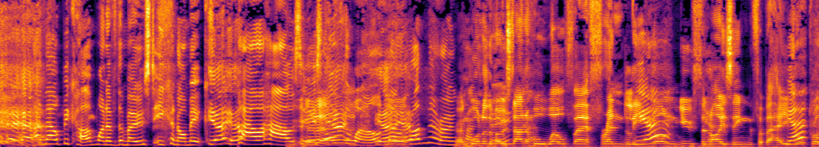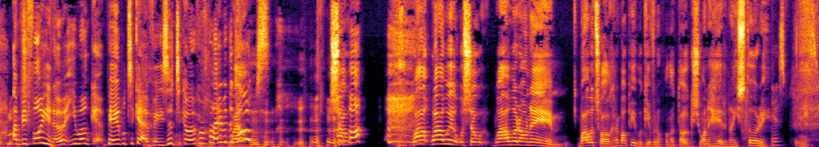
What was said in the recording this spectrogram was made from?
and they'll become one of the most economic Yeah, yeah. powerhouses Yeah, in the world. yeah, they'll yeah. run their own And one of the most animal welfare friendly, Yeah. non euthanizing for behavioural yeah. problems. And before you know it, you won't get, be able to get a visa to go over and play with the dogs. so while while we so while we're on um while we're talking about people giving up on the dogs, you want to hear a nice story? yes, please.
